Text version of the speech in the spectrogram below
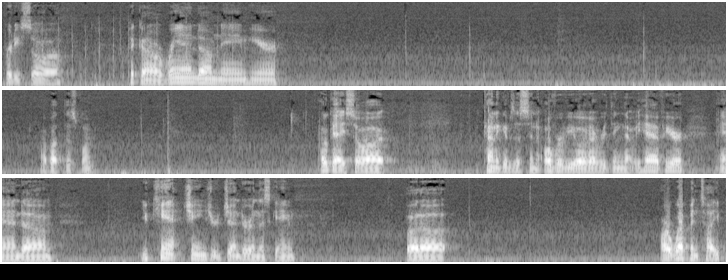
pretty. So uh, pick a random name here. About this one? Okay, so uh, kind of gives us an overview of everything that we have here, and um, you can't change your gender in this game, but uh, our weapon type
